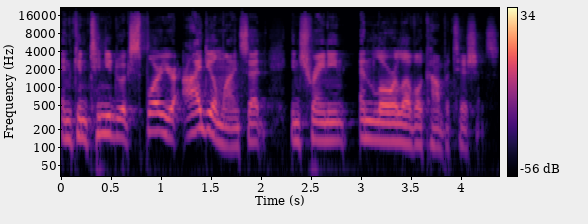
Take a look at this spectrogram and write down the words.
and continue to explore your ideal mindset in training and lower level competitions.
